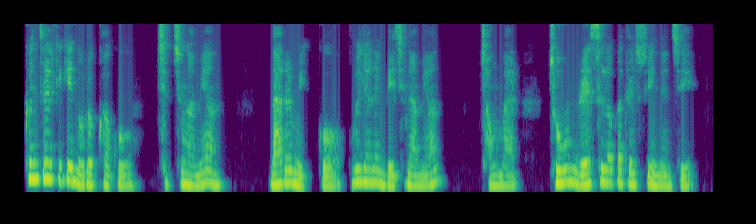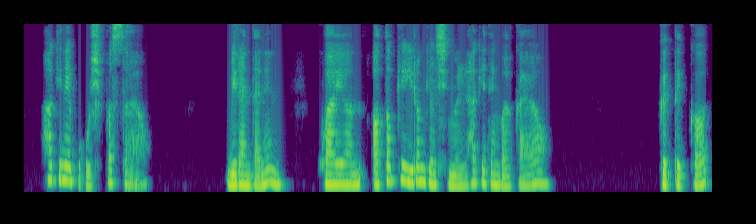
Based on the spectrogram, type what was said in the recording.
끈질기게 노력하고 집중하면 나를 믿고 훈련에 매진하면 정말 좋은 레슬러가 될 수 있는지 확인해 보고 싶었어요. 미란다는 과연 어떻게 이런 결심을 하게 된 걸까요? 그때껏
